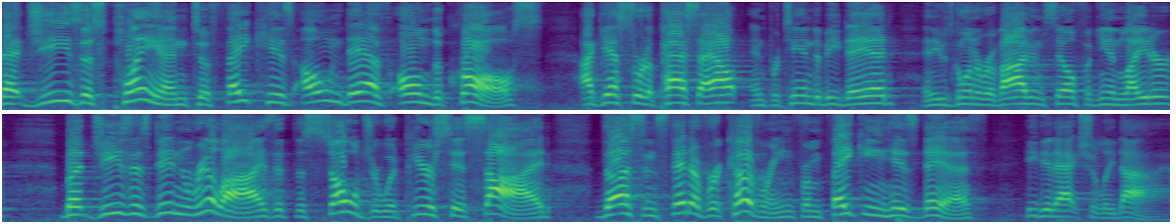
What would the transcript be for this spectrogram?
that Jesus planned to fake his own death on the cross, I guess sort of pass out and pretend to be dead, and he was going to revive himself again later. But Jesus didn't realize that the soldier would pierce his side. Thus, instead of recovering from faking his death, he did actually die.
